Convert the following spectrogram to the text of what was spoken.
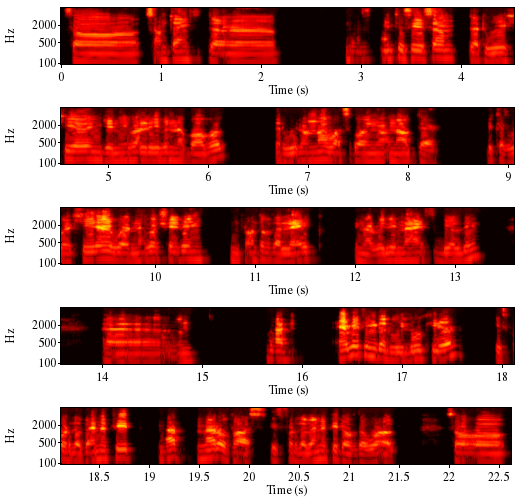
So sometimes the, the criticism that we here in Geneva live in a bubble, that we don't know what's going on out there because we're here, we're negotiating in front of the lake in a really nice building. Um, but everything that we do here is for the benefit, not, not of us, it's for the benefit of the world. So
